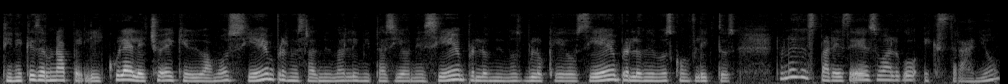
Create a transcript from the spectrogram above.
tiene que ser una película el hecho de que vivamos siempre nuestras mismas limitaciones, siempre los mismos bloqueos, siempre los mismos conflictos. ¿No les parece eso algo extraño?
